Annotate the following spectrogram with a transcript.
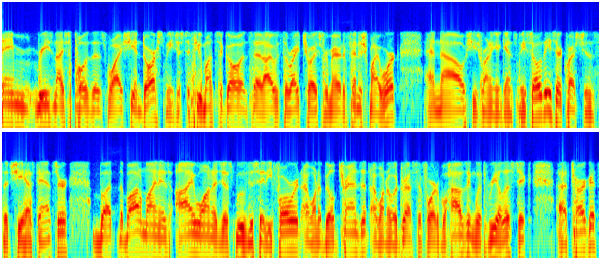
Same reason i suppose as why she endorsed me just a few months ago and said i was the right choice for mayor to finish my work and now she's running against me. So these are questions that she has to answer. But the bottom line is i want to just move the city forward. I want to build transit. I want to address affordable housing with real realistic uh, targets.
